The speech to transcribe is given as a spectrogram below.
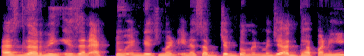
whereas learning is an active engagement in a subject domain म्हणजे अध्यापन ही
